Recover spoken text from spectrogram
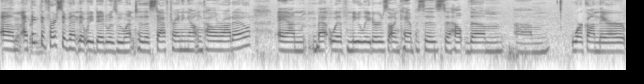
Um, I think the first event that we did was we went to the staff training out in Colorado and met with new leaders on campuses to help them um, work on their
